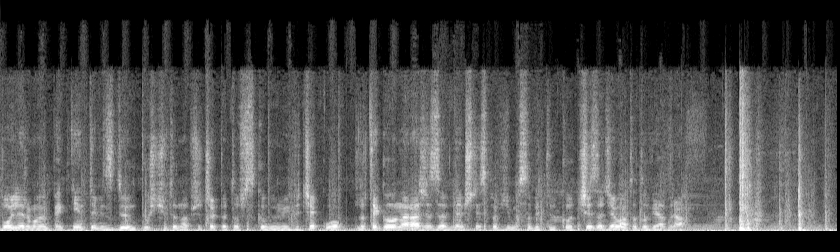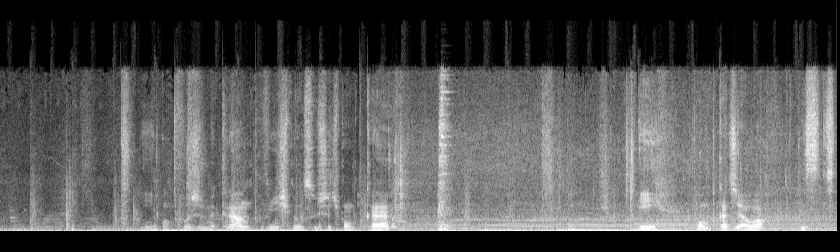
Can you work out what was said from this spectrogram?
Boiler mamy pęknięty, więc gdybym puścił to na przyczepę, to wszystko by mi wyciekło. Dlatego na razie zewnętrznie sprawdzimy sobie tylko, czy zadziała to do wiadra. I otworzymy kran. Powinniśmy usłyszeć pompkę i pompka działa. Jest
